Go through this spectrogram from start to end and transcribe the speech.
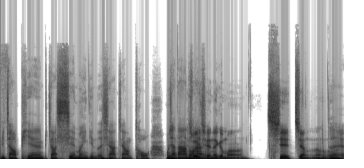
比较偏比较邪门一点的下降头。我想大家都说以前那个嘛，鞋匠那什么对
